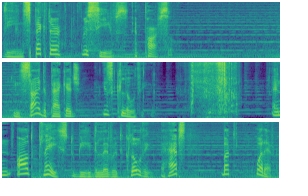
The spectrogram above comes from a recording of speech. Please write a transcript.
the inspector receives a parcel. Inside the package is clothing. An odd place to be delivered clothing, perhaps, but whatever.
